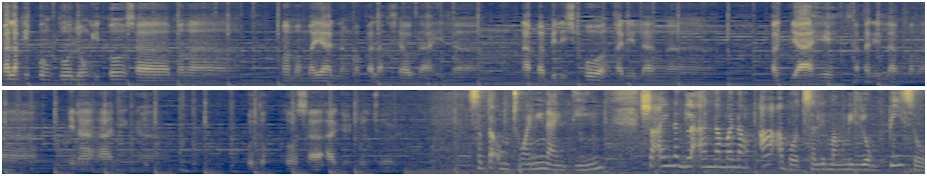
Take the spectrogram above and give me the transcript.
malaki pong tulong ito sa mga mamamayan ng Mapalaksyaw dahil uh, napabilis po ang kanilang uh, pagbiyahe sa kanilang mga inaaning uh, produkto sa agriculture. Sa taong 2019, siya ay naglaan naman ng aabot sa 5 milyong piso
